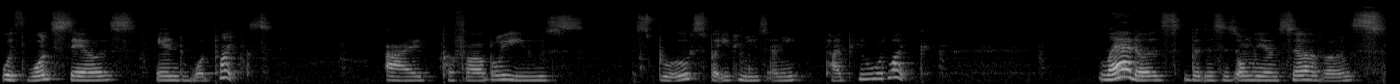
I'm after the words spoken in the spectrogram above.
with wood stairs and wood planks. I preferably use spruce, but you can use any type you would like. Ladders, but this is only on servers,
